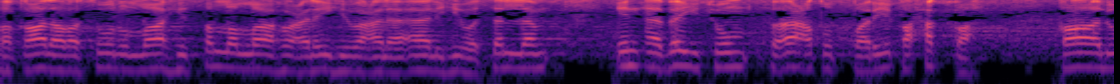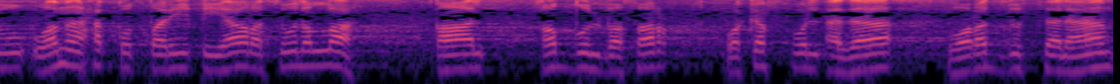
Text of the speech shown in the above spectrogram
فقال رسول الله صلى الله عليه وعلى آله وسلم إن أبيتم فأعطوا الطريق حقه. قالوا وما حق الطريق يا رسول الله؟ قال غض البصر وكف الأذى ورد السلام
